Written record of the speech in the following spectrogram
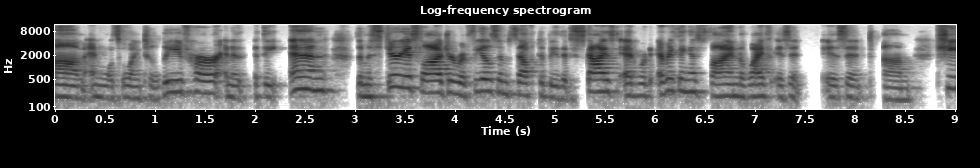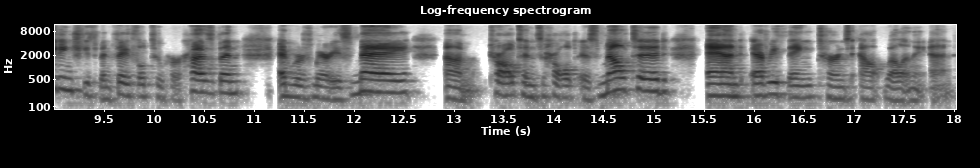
um, and was going to leave her. And at, the end, the mysterious lodger reveals himself to be the disguised Edward. Everything is fine. The wife isn't isn't um, cheating. She's been faithful to her husband. Edward marries May. Um, Tarleton's heart is melted, and everything turns out well in the end.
